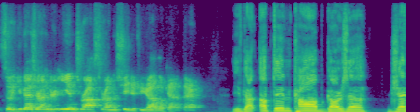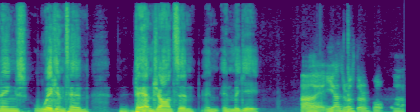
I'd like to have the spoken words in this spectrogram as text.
so you guys are under Ian's roster on the sheet if you gotta look at it there. You've got Upton, Cobb, Garza, Jennings, Wigginton, Dan Johnson, and, and McGee. Uh, Ian's roster for uh,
